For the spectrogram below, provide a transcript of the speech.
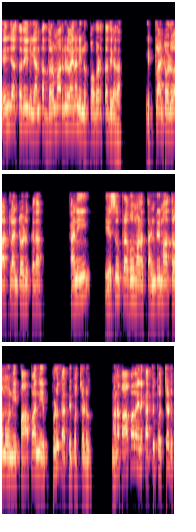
ఏం చేస్తుంది? నువ్వు ఎంత దుర్మార్గుడు అయినా నిన్ను పొగడుతుంది కదా? ఇట్లాంటోడు అట్లాంటోడు కదా? కానీ యేసు ప్రభు మన తండ్రి మాత్రము నీ పాపాన్ని ఎప్పుడు కప్పిపొచ్చడు. మన పాపాలు ఆయన కప్పిపొచ్చడు.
